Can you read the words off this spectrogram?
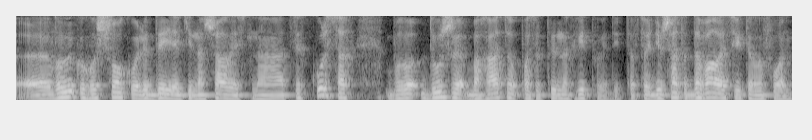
е, великого шоку людей, які навчались на цих курсах, було дуже багато позитивних відповідей. Тобто дівчата давали свій телефон.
